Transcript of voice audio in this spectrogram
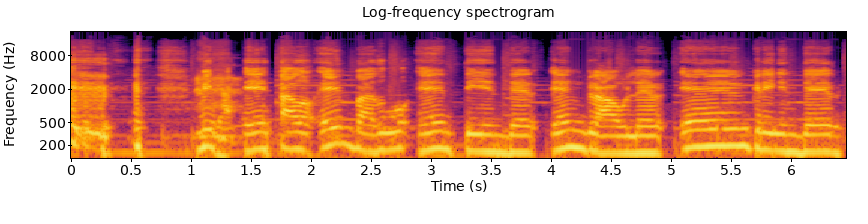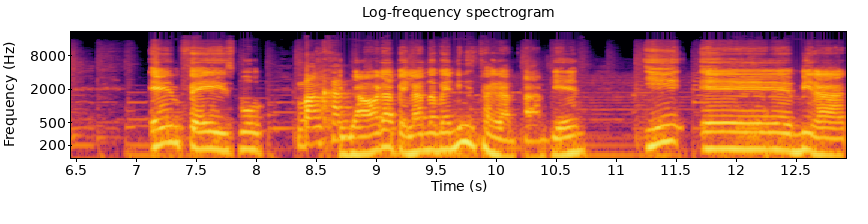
Mira, he estado en Badu, en Tinder, en Growler, en Grinder, en Facebook. Y ahora pelándome en Instagram también. Y eh, mira,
